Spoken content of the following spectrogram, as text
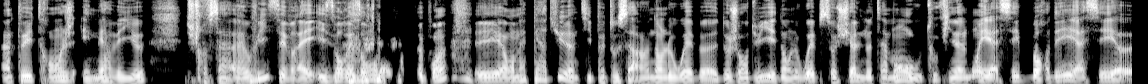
un peu étrange et merveilleux. Je trouve ça, oui, c'est vrai, ils ont raison à ce point. Et on a perdu un petit peu tout ça hein, dans le web d'aujourd'hui et dans le web social notamment, où tout finalement est assez bordé, assez euh,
